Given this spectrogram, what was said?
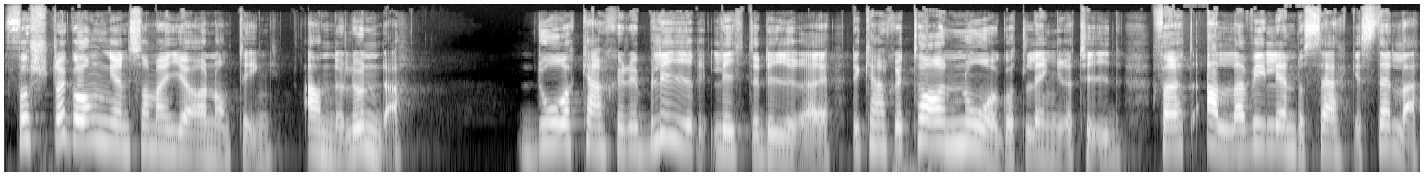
första gången som man gör någonting annorlunda, då kanske det blir lite dyrare. Det kanske tar något längre tid för att alla vill ändå säkerställa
